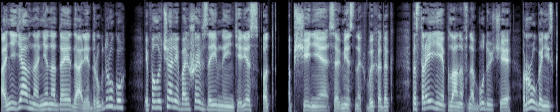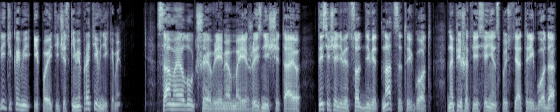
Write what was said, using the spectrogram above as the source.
Они явно не надоедали друг другу и получали большой взаимный интерес от общения, совместных выходок, построения планов на будущее, ругани с критиками и поэтическими противниками. Самое лучшее время в моей жизни, считаю, 1919 год, напишет Есенин спустя три года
